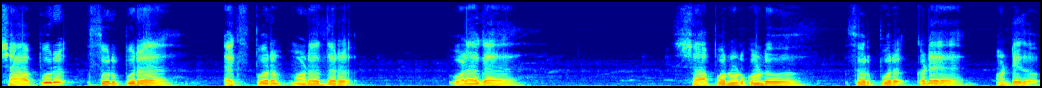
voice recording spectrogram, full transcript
ಶಾಪುರ ಸುರ್ಪುರ ಎಕ್ಸ್ಪೋರ್ ಮಾಡೋದರ ಒಳಗೆ ಶಾಪುರ್ ನೋಡಿಕೊಂಡು ಸುರ್ಪುರ ಕಡೆ ಹೊಂಟಿದ್ದೆವು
